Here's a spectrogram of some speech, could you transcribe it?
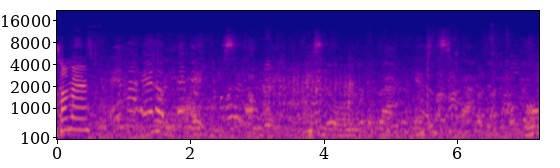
Summer. Hold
